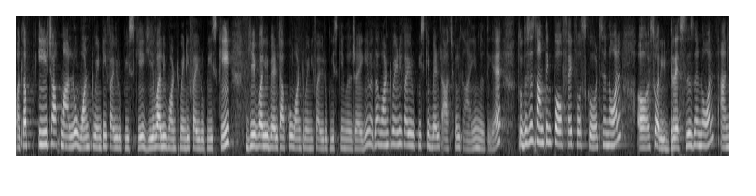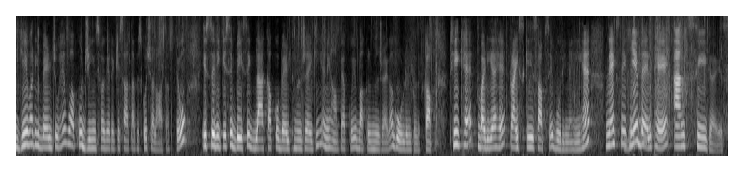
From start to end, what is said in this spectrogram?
मतलब ईच आप मान लो वन ट्वेंटी फाइव रुपीज़ की ये वाली वन ट्वेंटी फाइव रुपीज़ की, ये वाली बेल्ट आपको वन ट्वेंटी फाइव रुपीज़ की मिल जाएगी। मतलब वन ट्वेंटी फाइव रुपीज़ की बेल्ट आजकल कहाँ ही मिलती है। तो this is something perfect for skirts and all sorry dresses and all and ये वाली बेल्ट जो है, वो आपको जीन्स वगैरह के साथ आप इसको चला सकते हो। इस तरीके से बेसिक ब्लैक आपको बेल्ट मिल जाएगी एंड यहाँ पे आपको ये बकल मिल जाएगा गोल्डन कलर का। ठीक है, बढ़िया है प्राइस के हिसाब से बुरी नहीं है। नेक्स्ट देखिए ये बेल्ट है एंड सी गाइस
